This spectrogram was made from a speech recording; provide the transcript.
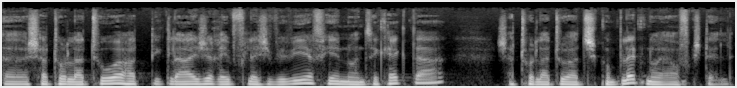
Äh, Chateau Latour hat die gleiche Rebfläche wie wir, 94 Hektar. Chateau Latour hat sich komplett neu aufgestellt.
